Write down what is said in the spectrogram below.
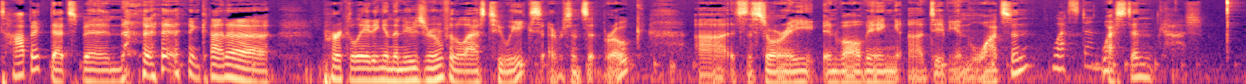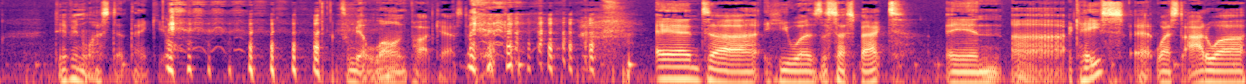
topic that's been kind of percolating in the newsroom for the last two weeks, ever since it broke. Uh, it's the story involving uh, Davian Watson. Weston. Weston, gosh. Davian Weston, thank you. it's going to be a long podcast. And uh, he was the suspect in uh, a case at West Ottawa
